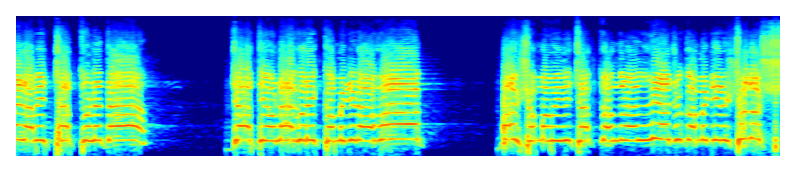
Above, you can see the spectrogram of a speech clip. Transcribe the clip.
মেধাবী ছাত্র নেতা জাতীয় নাগরিক কমিটির আহ্বায়ক, বৈষম্যবিধি ছাত্র আন্দোলন লিয়াজু কমিটির সদস্য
